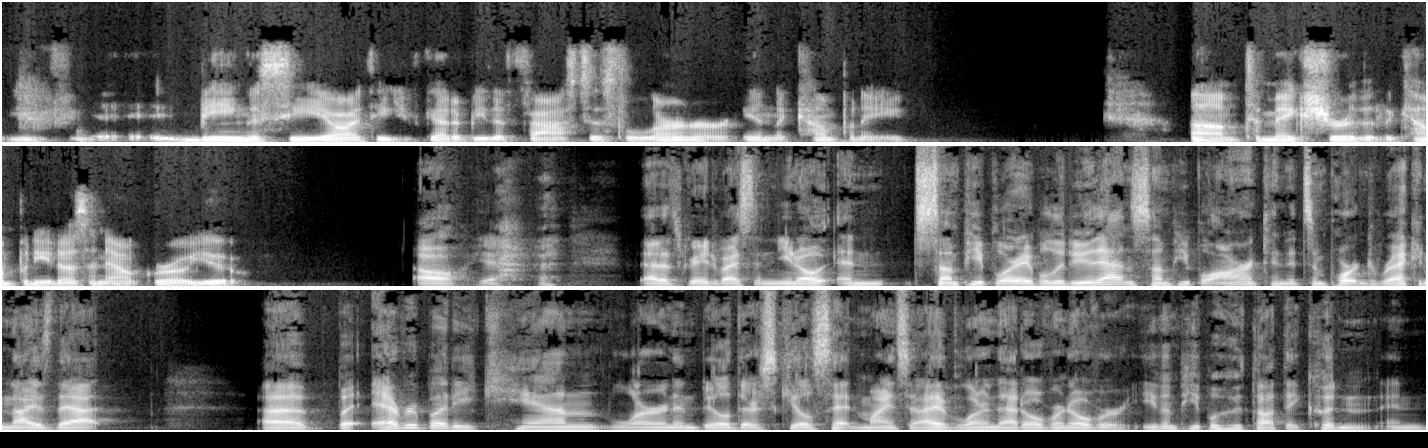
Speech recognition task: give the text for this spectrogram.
you've being the ceo i think you've got to be the fastest learner in the company um, to make sure that the company doesn't outgrow you. Oh yeah that is great advice and you know and some people are able to do that and some people aren't and it's important to recognize that uh, but everybody can learn and build their skill set and mindset. I have learned that over and over, even people who thought they couldn't. And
